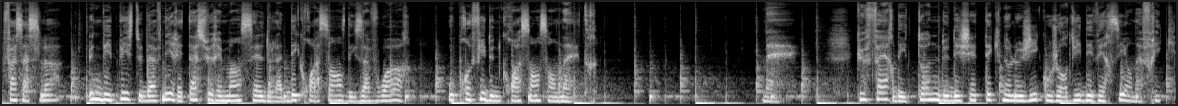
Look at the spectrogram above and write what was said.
Face à cela, une des pistes d'avenir est assurément celle de la décroissance des avoirs au profit d'une croissance en être. Mais que faire des tonnes de déchets technologiques aujourd'hui déversés en Afrique?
